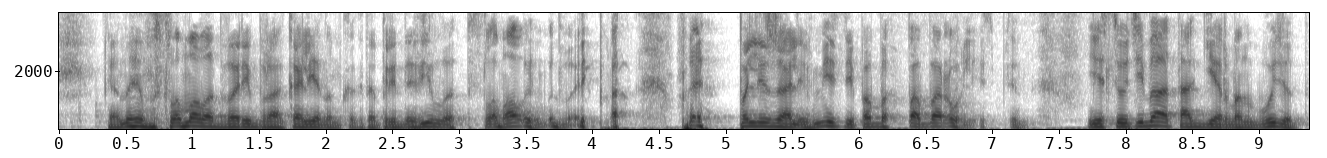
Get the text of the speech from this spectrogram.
Она ему сломала два ребра, коленом как-то придавила, сломала ему два ребра. Полежали вместе и поборолись. Блин. Если у тебя так, Герман, будет,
